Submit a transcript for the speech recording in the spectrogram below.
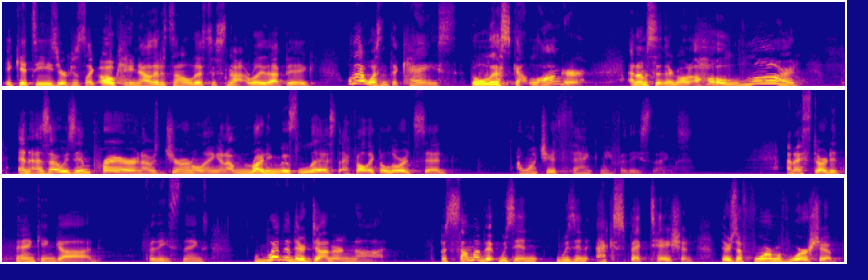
it gets easier because it's like, okay, now that it's on a list, it's not really that big. Well, that wasn't the case. The list got longer. And I'm sitting there going, oh Lord. And as I was in prayer and I was journaling and I'm writing this list, I felt like the Lord said, I want you to thank me for these things. And I started thanking God for these things, whether they're done or not. But some of it was in, was in expectation. There's a form of worship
